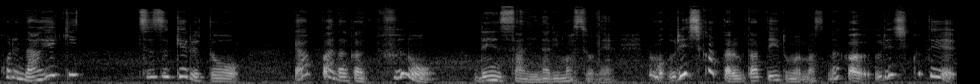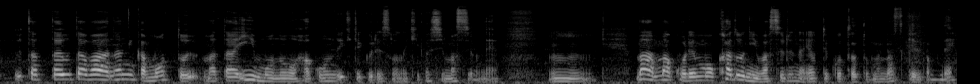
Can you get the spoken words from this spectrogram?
これ嘆き続けるとやっぱなんか負の連鎖になりますよね。でも嬉しかったら歌っていいと思います。なんか嬉しくて歌った歌は何かもっとまたいいものを運んできてくれそうな気がしますよね。うん。まあまあこれも過度にはするなよってことだと思いますけれどもね。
